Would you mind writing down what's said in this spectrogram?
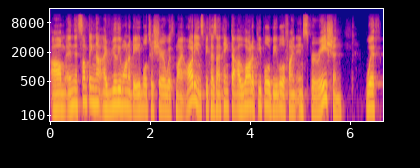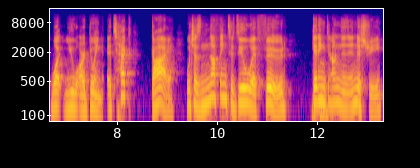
Um, and it's something that I really want to be able to share with my audience because I think that a lot of people will be able to find inspiration with what you are doing. A tech guy, which has nothing to do with food, getting Mhm. down in the industry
